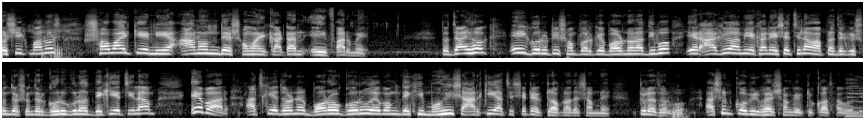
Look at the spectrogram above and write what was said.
রসিক মানুষ। সবাইকে নিয়ে আনন্দে সময় কাটান এই ফার্মে তো যাই হোক এই গরুটি সম্পর্কে বর্ণনা দিব। এর আগেও আমি এখানে এসেছিলাম আপনাদেরকে সুন্দর সুন্দর গরুগুলো দেখিয়েছিলাম। এবার আজকে এ ধরনের বড় গরু এবং দেখি মহিষ আর কি আছে সেটা একটু আপনাদের সামনে তুলে ধরবো। আসুন কবির ভাইয়ের সঙ্গে একটু কথা বলি।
